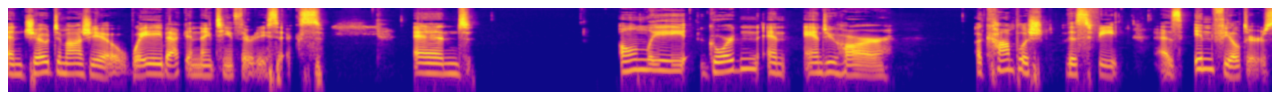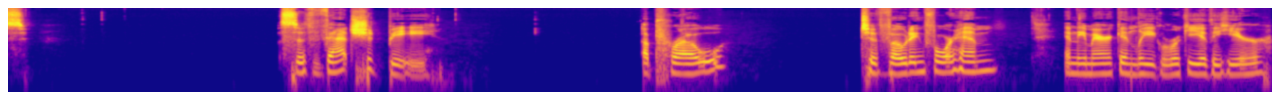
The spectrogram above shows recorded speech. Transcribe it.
and Joe DiMaggio way back in 1936. And only Gordon and Andujar accomplished this feat as infielders. So that should be a pro to voting for him in the American League Rookie of the Year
